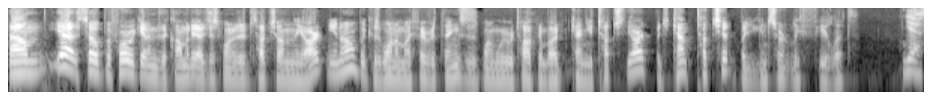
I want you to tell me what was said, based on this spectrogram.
Um, yeah, so before we get into the comedy, I just wanted to touch on the art, you know, because one of my favorite things is when we were talking about can you touch the art, but you can't touch it, but you can certainly feel it. Yes.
